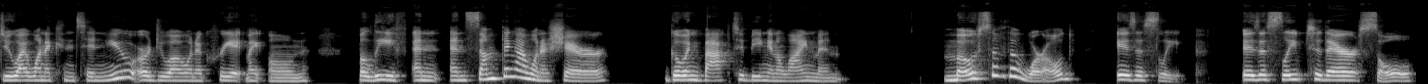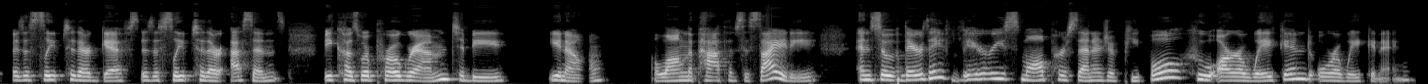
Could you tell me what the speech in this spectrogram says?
do I want to continue or do I want to create my own belief? And and something I want to share going back to being in alignment. Most of the world is asleep. Is asleep to their soul, is asleep to their gifts, is asleep to their essence because we're programmed to be, you know, along the path of society. And so there's a very small percentage of people who are awakened or awakening.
